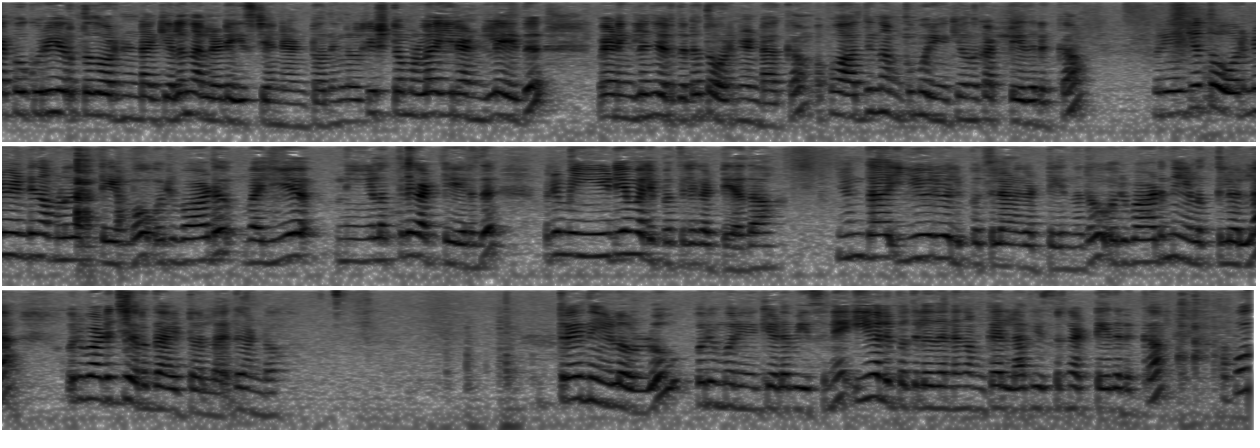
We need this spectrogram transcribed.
ചക്കക്കുരു ചേർത്ത് തോരൻ ഉണ്ടാക്കിയാൽ നല്ല ടേസ്റ്റ് തന്നെയാണ് കേട്ടോ നിങ്ങൾക്ക് ഇഷ്ടമുള്ള ഈ രണ്ടിലേത് വേണമെങ്കിലും ചേർത്തിട്ട് തോരൻ ഉണ്ടാക്കാം. അപ്പോൾ ആദ്യം നമുക്ക് മുരിങ്ങയ്ക്ക ഒന്ന് കട്ട് ചെയ്തെടുക്കാം. മുരിങ്ങയ്ക്ക തോരന് വേണ്ടി നമ്മൾ കട്ട് ചെയ്യുമ്പോൾ ഒരുപാട് വലിയ നീളത്തിൽ കട്ട് ചെയ്യരുത്. ഒരു മീഡിയം വലിപ്പത്തിൽ കട്ട് ചെയ്യാതാ ഞാൻ എന്താ ഈ ഒരു വലിപ്പത്തിലാണ് കട്ട് ചെയ്യുന്നത്. ഒരുപാട് നീളത്തിലല്ല ഒരുപാട് ചെറുതായിട്ടുമല്ല ഇത് കണ്ടോ? ഇത്രയും നീളമുള്ളൂ ഒരു മുരിങ്ങയ്ക്കയുടെ പീസിന് ഈ വലുപ്പത്തിൽ തന്നെ നമുക്ക് എല്ലാ പീസും കട്ട് ചെയ്തെടുക്കാം. അപ്പോൾ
